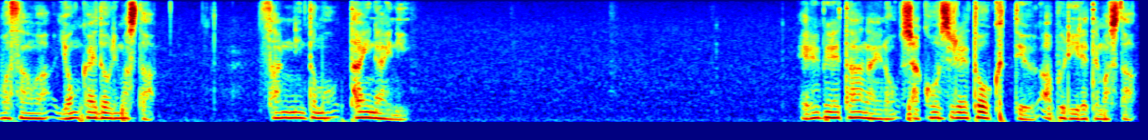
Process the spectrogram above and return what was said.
おばさんは4階で降りました。3人とも体内にエレベーター内の社交辞令トークっていうアプリ入れてました。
